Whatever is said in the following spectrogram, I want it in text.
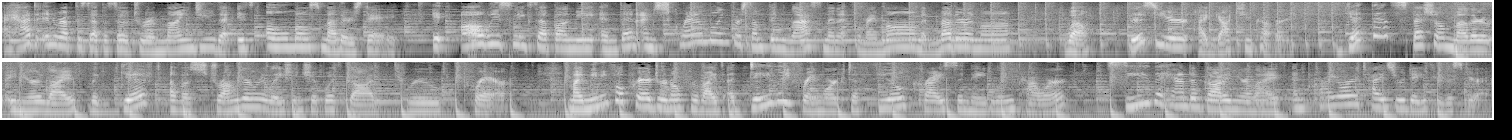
I had to interrupt this episode to remind you that it's almost Mother's Day. It always sneaks up on me, and then I'm scrambling for something last minute for my mom and mother in law. Well, this year I got you covered. Get that special mother in your life the gift of a stronger relationship with God through prayer. My Meaningful Prayer Journal provides a daily framework to feel Christ's enabling power, see the hand of God in your life, and prioritize your day through the Spirit.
